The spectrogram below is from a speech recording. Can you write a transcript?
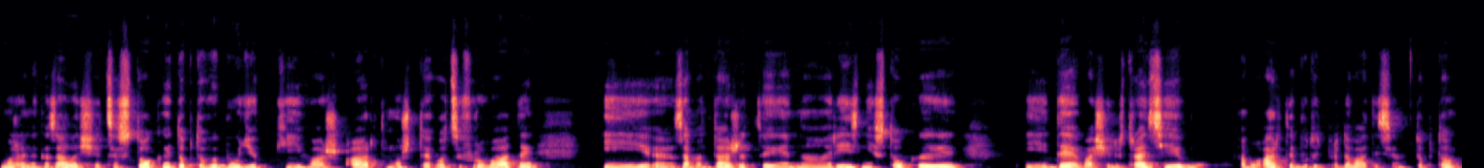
може, не казала ще, це стоки, тобто ви будь-який ваш арт можете оцифрувати і е, завантажити на різні стоки, і де ваші ілюстрації або арти будуть продаватися. Тобто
